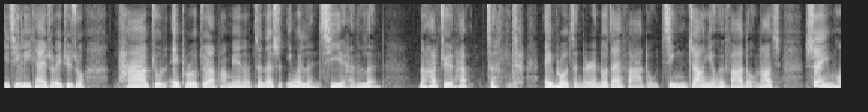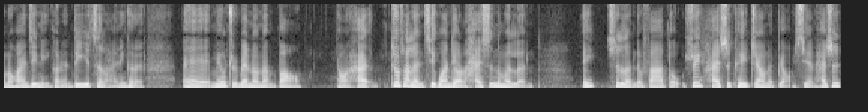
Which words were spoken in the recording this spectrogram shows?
一起离开的时候，H 说他住 April 坐在旁边的，真的是因为冷气也很冷，然后他觉得他整 April 整个人都在发抖，紧张也会发抖。然后摄影棚的环境，你可能第一次来，你可能哎没有准备暖暖包，好，还就算冷气关掉了，还是那么冷，哎，是冷的发抖，所以还是可以这样的表现，还是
